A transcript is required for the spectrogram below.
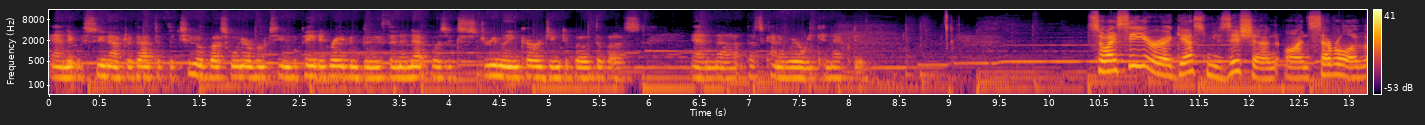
And it was soon after that that the two of us went over to the Painted Raven booth, and Annette was extremely encouraging to both of us. And uh, that's kind of where we connected. So I see you're a guest musician on several of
